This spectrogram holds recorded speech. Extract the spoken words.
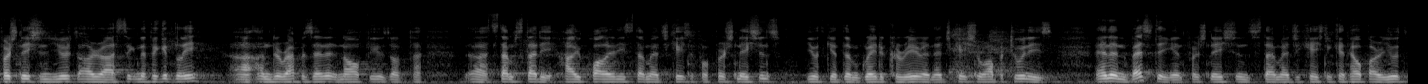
First Nations youth are uh, significantly uh, underrepresented in all fields of uh, STEM study, high quality STEM education for First Nations youth, give them greater career and educational opportunities. And investing in First Nations STEM education can help our youth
